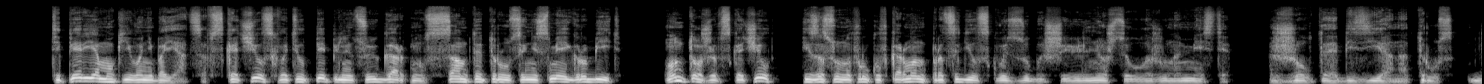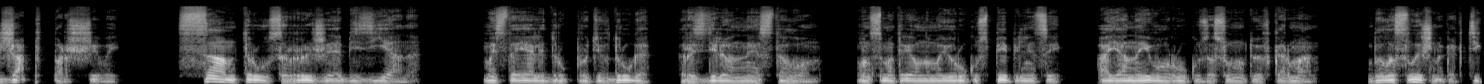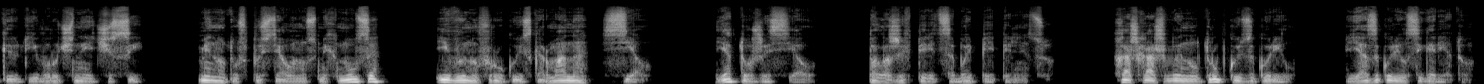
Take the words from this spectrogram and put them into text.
Теперь я мог его не бояться. Вскочил, схватил пепельницу и гаркнул. «Сам ты трус и не смей грубить!» Он тоже вскочил и, засунув руку в карман, процедил сквозь зубы. «Шевельнешься, уложу на месте. Желтая обезьяна, трус, джаб паршивый. Сам трус, рыжая обезьяна». Мы стояли друг против друга, разделенные столом. Он смотрел на мою руку с пепельницей, а я на его руку, засунутую в карман. Было слышно, как тикают его ручные часы. Минуту спустя он усмехнулся и, вынув руку из кармана, сел. Я тоже сел, положив перед собой пепельницу. Хаш-Хаш вынул трубку и закурил. Я закурил сигарету.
